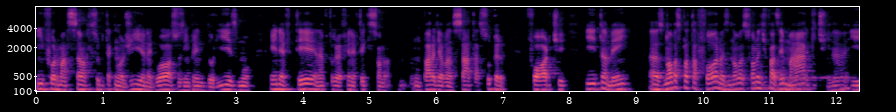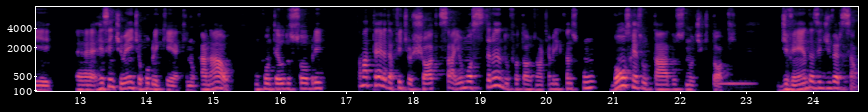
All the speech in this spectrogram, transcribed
informação aqui sobre tecnologia, negócios, empreendedorismo, NFT, né, fotografia NFT que só não para de avançar, está super forte, e também as novas plataformas e novas formas de fazer marketing. Né? E é, recentemente eu publiquei aqui no canal um conteúdo sobre a matéria da Feature Shot que saiu mostrando fotógrafos norte-americanos com bons resultados no TikTok de vendas e diversão.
